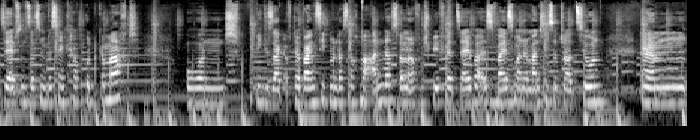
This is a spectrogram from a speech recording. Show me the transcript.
selbst uns das ein bisschen kaputt gemacht. Und wie gesagt, auf der Bank sieht man das nochmal anders. Wenn man auf dem Spielfeld selber ist, weiß man in manchen Situationen ähm,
